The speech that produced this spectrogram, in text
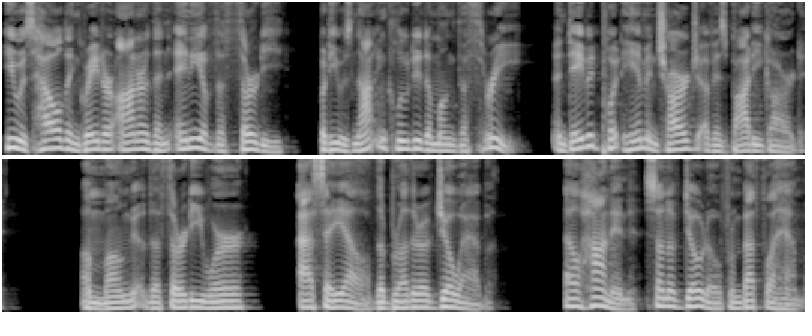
He was held in greater honor than any of the thirty but he was not included among the three, and David put him in charge of his bodyguard. Among the thirty were Asahel, the brother of Joab, Elhanan, son of Dodo from Bethlehem,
